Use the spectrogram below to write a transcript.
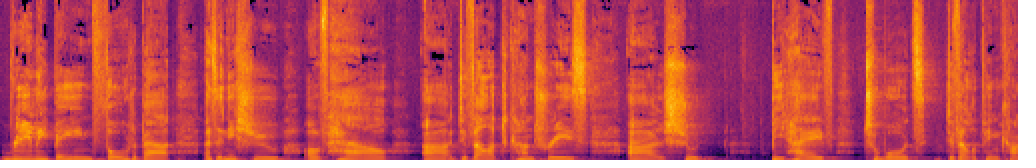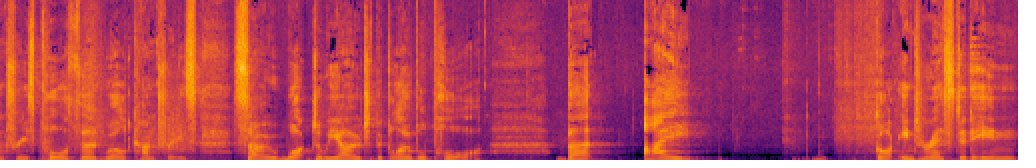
really been thought about as an issue of how uh, developed countries uh, should behave towards developing countries, poor third world countries. So, what do we owe to the global poor? But I got interested in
